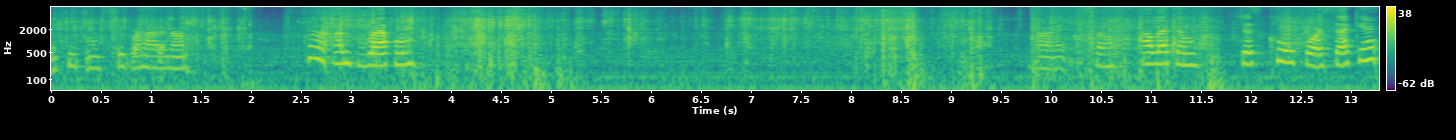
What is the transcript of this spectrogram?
to keep them super hot and I'm gonna unwrap them. Alright, so I'll let them just cool for a second.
